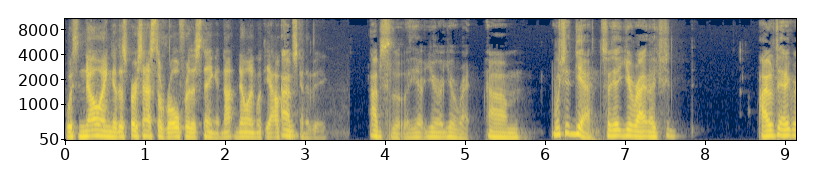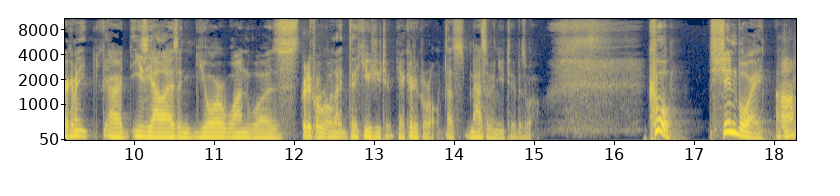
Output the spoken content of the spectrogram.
with knowing that this person has to roll for this thing and not knowing what the outcome's going to be. absolutely, yeah, you're you're right. Um, which is yeah, so yeah, you're right. Like, I would recommend uh, Easy Allies, and your one was Critical Role. like the huge YouTube. Yeah, Critical Role. That's massive on YouTube as well. Cool, Shinboy. Uh-huh.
